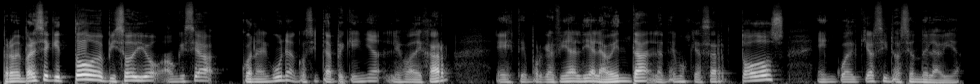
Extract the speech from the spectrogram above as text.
pero me parece que todo episodio, aunque sea con alguna cosita pequeña, les va a dejar. Este, porque al final del día la venta la tenemos que hacer todos en cualquier situación de la vida.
